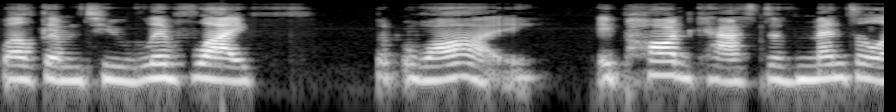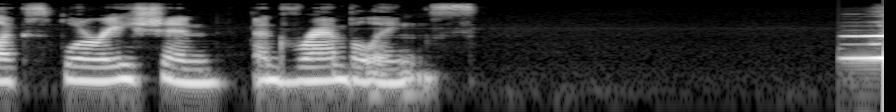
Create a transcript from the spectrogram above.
Welcome to Live Life, but why? A podcast of mental exploration and ramblings.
